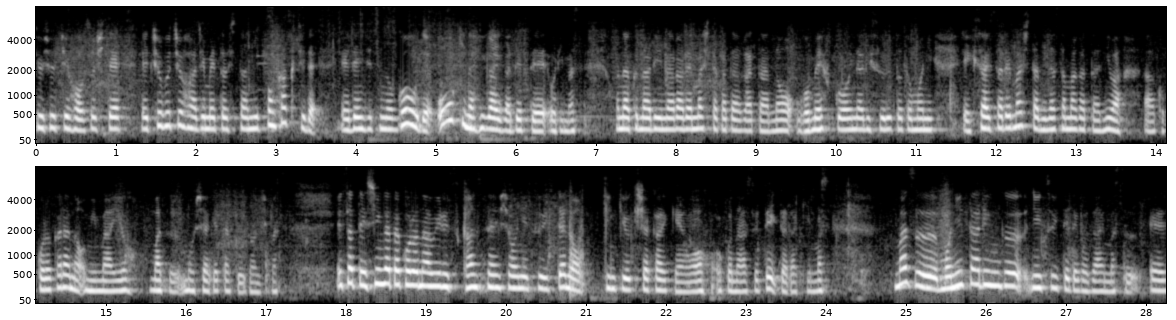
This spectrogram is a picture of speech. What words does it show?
九州地方、そして中部地方をはじめとした日本各地で連日の豪雨で大きな被害が出ております。お亡くなりになられました方々のご冥福をお祈りするとともに、被災されました皆様方には、心からのお見舞いをまず申し上げたく存じます。さて、新型コロナウイルス感染症についての緊急記者会見を行わせていただきます。まず、モニタリングについてでございます。え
